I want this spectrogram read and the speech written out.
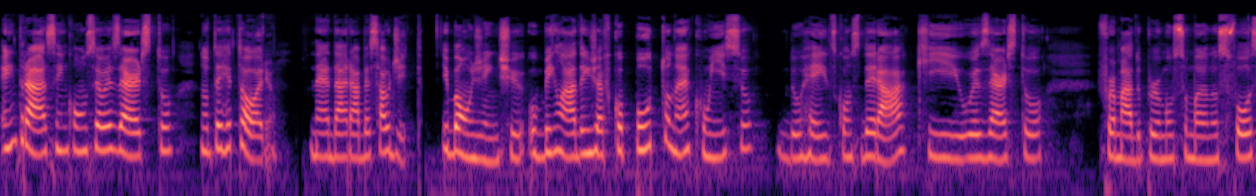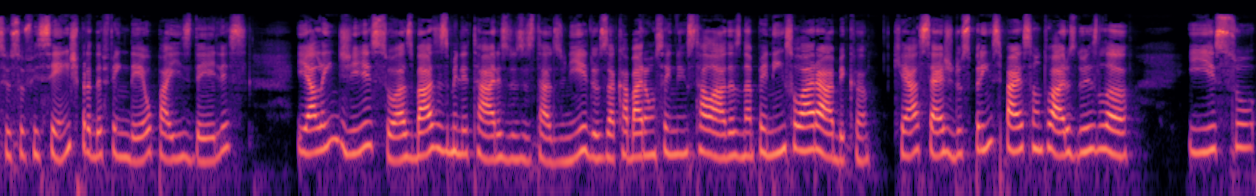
entrassem com o seu exército no território né, da Arábia Saudita. E bom, gente, o Bin Laden já ficou puto né, com isso, do rei desconsiderar que o exército formado por muçulmanos fosse o suficiente para defender o país deles. E além disso, as bases militares dos Estados Unidos acabaram sendo instaladas na Península Arábica, que é a sede dos principais santuários do Islã, e isso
